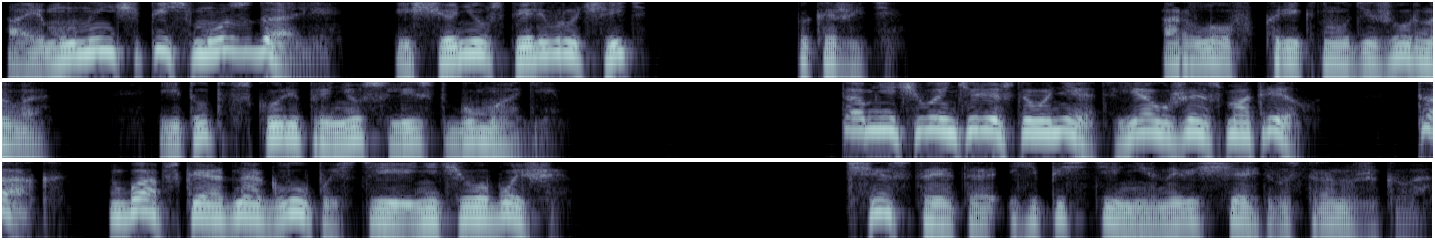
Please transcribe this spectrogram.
А ему нынче письмо сдали, еще не успели вручить. Покажите. Орлов крикнул дежурного, и тот вскоре принес лист бумаги. Там ничего интересного нет, я уже смотрел. Так, бабская одна глупость и ничего больше. Часто это Епистиния навещает Востроножикова.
